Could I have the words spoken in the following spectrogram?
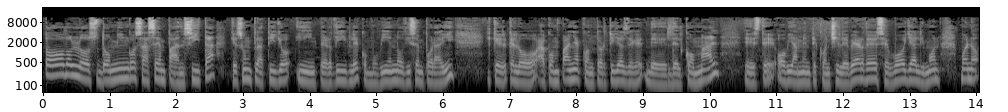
todos los domingos hacen pancita, que es un platillo imperdible, como bien lo dicen por ahí, y que, lo acompaña con tortillas de, del comal, este, obviamente con chile verde, cebolla, limón. Bueno,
